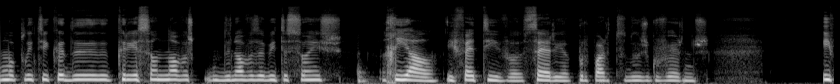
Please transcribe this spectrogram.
uma política de criação de novas, de novas habitações real, efetiva, séria, por parte dos governos. E,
